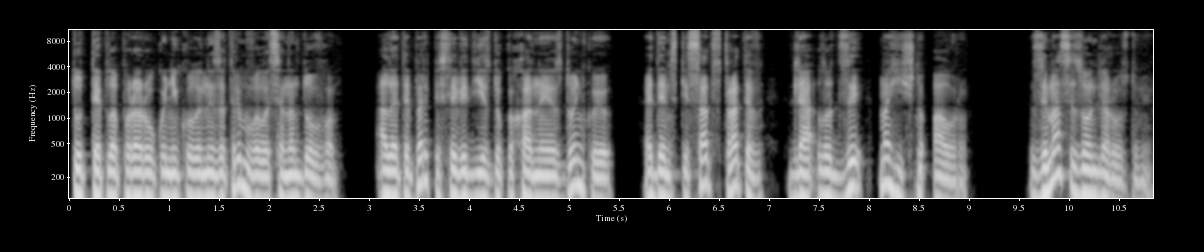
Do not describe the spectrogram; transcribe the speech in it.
Тут тепла пора року ніколи не затримувалася надовго, але тепер, після від'їзду коханої з донькою, Едемський сад втратив для лодзи магічну ауру. Зима сезон для роздумів.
